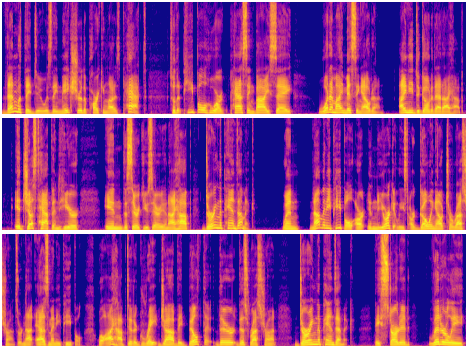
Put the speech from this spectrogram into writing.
Then what they do is they make sure the parking lot is packed so that people who are passing by say, What am I missing out on? I need to go to that IHOP. It just happened here in the Syracuse area, an IHOP during the pandemic when not many people are in New York at least are going out to restaurants or not as many people. Well, IHOP did a great job. They built the, their this restaurant during the pandemic. They started literally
